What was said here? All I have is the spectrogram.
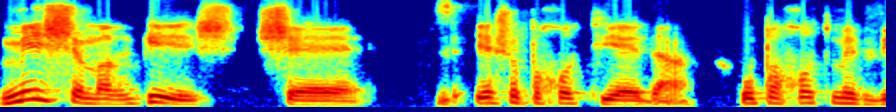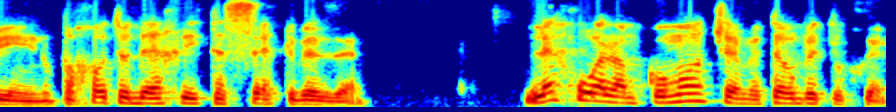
מי שמרגיש שיש לו פחות ידע, הוא פחות מבין, הוא פחות יודע איך להתעסק בזה. לכו על המקומות שהם יותר בטוחים.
